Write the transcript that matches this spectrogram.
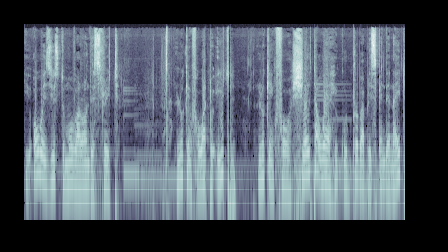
he always used to move around the street looking for what to eat, looking for shelter where he could probably spend the night,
